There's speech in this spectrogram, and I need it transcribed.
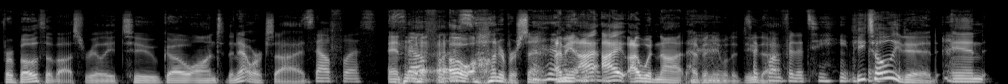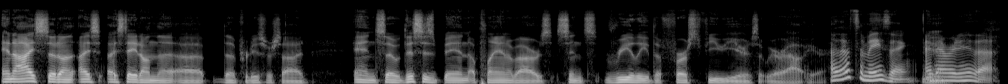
for both of us really to go on to the network side. Selfless. And Selfless. oh, hundred percent. I mean, I, I I would not have been able to do Took that. one for the team. he totally did, and and I stood on I, I stayed on the uh, the producer side, and so this has been a plan of ours since really the first few years that we were out here. Oh, that's amazing. I never knew that.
